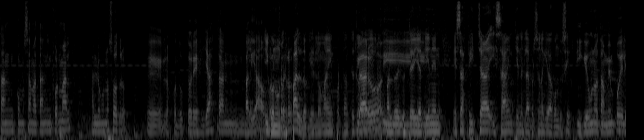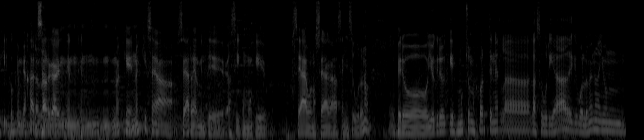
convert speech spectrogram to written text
tan, ¿cómo se llama? Tan informal? Hazlo con nosotros. Eh, los conductores ya están validados Y con un nosotros. respaldo, que es lo más importante. Claro, el respaldo de que y- ustedes ya tienen esa ficha y saben quién es la persona que va a conducir. y que uno también puede elegir con quién viajar. A la larga, en, en- en- no es que no es que sea, sea realmente así como que se haga o no se haga, sea inseguro, no. Pero yo creo que es mucho mejor tener la, la seguridad de que por lo menos hay un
